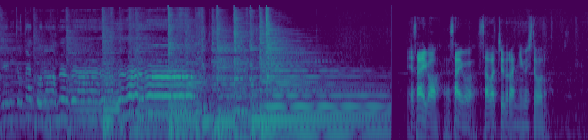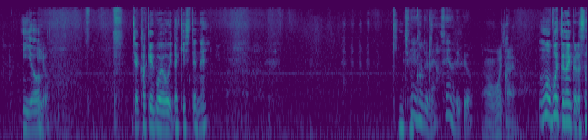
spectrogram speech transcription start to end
何とタコの部分いや最後最後サバ中のランニングして終わろう。いいよ。いいよ。じゃあ掛け声を追い抱きしてね。緊張せーのでねせーのでいくよ。うん覚えてないなもう覚えてないからさ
